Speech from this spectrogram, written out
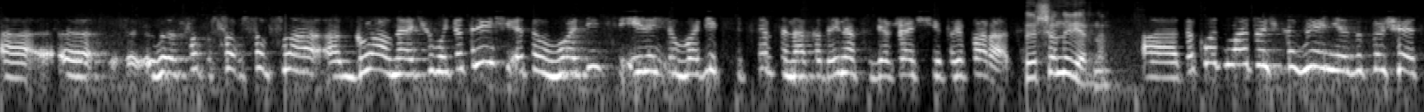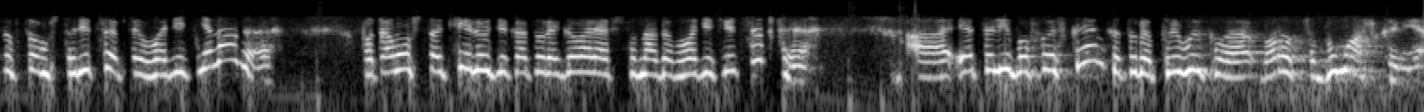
э, собственно, главное, о чем идет речь, это вводить или не вводить рецепты на кадеиносодержащие препараты. Совершенно верно. А, так вот, моя точка зрения заключается в том, что рецепты вводить не надо, потому что те люди, которые говорят, что надо вводить рецепты, а, это либо ФСКН, которая привыкла бороться бумажками,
